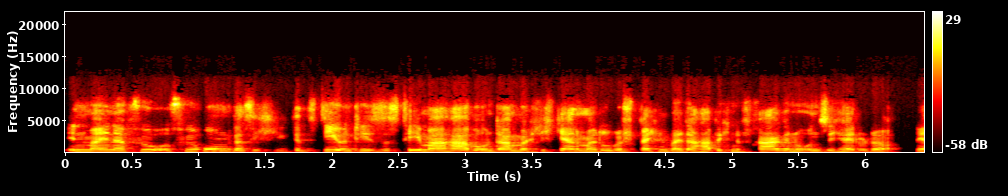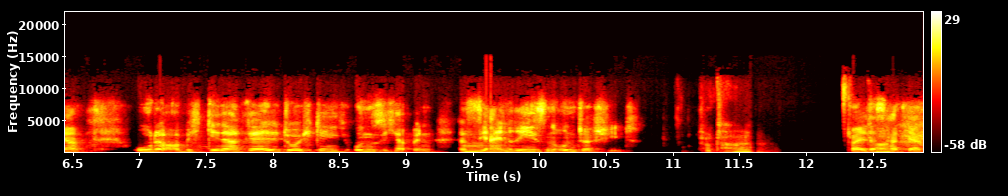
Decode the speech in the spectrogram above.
in meiner Führung, dass ich jetzt die und dieses Thema habe und da möchte ich gerne mal drüber sprechen, weil da habe ich eine Frage, eine Unsicherheit oder ja, oder ob ich generell durchgängig unsicher bin. Das ist ja mhm. ein Riesenunterschied. Total. Weil das hat ja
